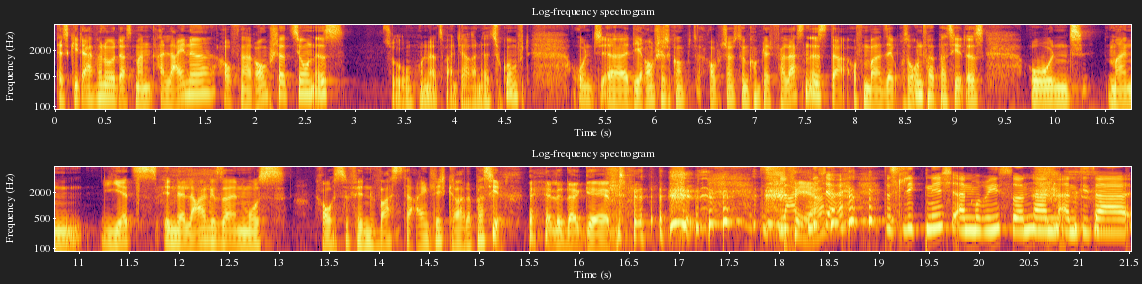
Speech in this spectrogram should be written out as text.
es geht einfach nur, dass man alleine auf einer Raumstation ist, so 100, 200 Jahre in der Zukunft, und äh, die Raumstation, Raumstation komplett verlassen ist, da offenbar ein sehr großer Unfall passiert ist und man jetzt in der Lage sein muss, rauszufinden, was da eigentlich gerade passiert. Helena gähnt. Das, Fair. nicht, das liegt nicht an Maurice, sondern an dieser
